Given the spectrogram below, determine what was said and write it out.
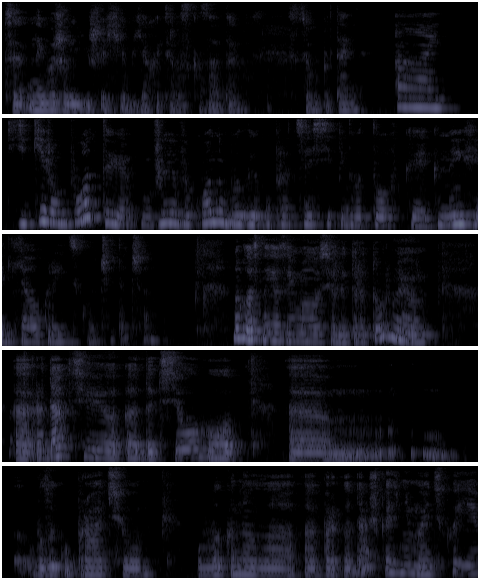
це найважливіше, що б я хотіла сказати цього питання. А які роботи ви виконували у процесі підготовки книги для українського читача? Ну, власне, я займалася літературною е, редакцією. Е, До цього ем, велику працю виконала е, перекладачка з німецької.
